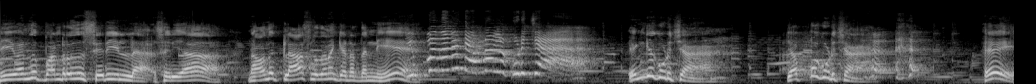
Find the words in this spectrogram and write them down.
நீ வந்து பண்ணுறது சரியில்லை சரியா? நான் வந்து கிளாஸில் தானே கேட்டேன் தண்ணி. எங்கே குடித்தேன் எப்போ குடித்தேன் ஏய்.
